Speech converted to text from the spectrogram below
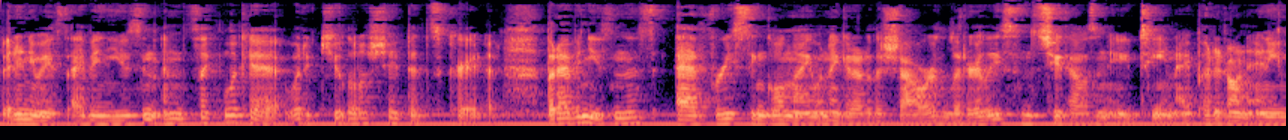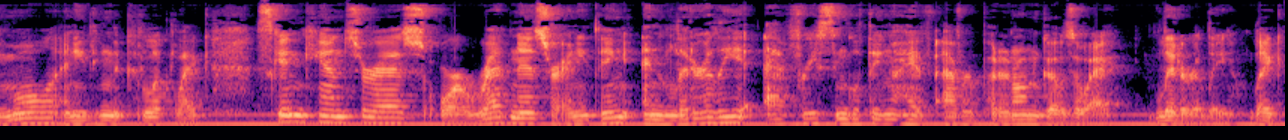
But anyways, I've been using, and it's like, look at what a cute little shape it's created. But I've been using this every single night when I get out of the shower, literally since 2018. I put it on any mole, anything that could look like skin cancerous or redness or anything. And literally every single thing I have ever put it on goes away literally. Like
